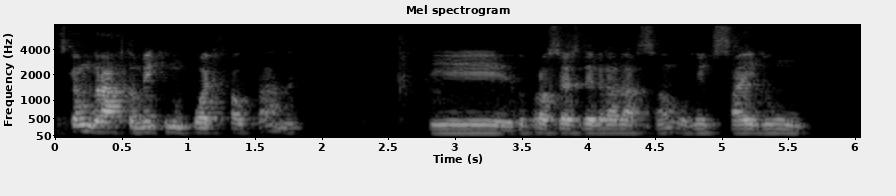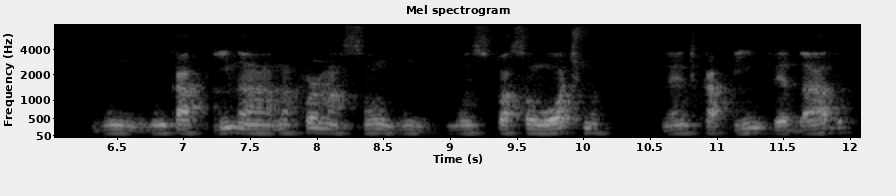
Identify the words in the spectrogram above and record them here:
Esse é um gráfico também que não pode faltar, né? e do processo de degradação, a gente sai de um, de um, de um capim na, na formação, de uma situação ótima, né, de capim vedado,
